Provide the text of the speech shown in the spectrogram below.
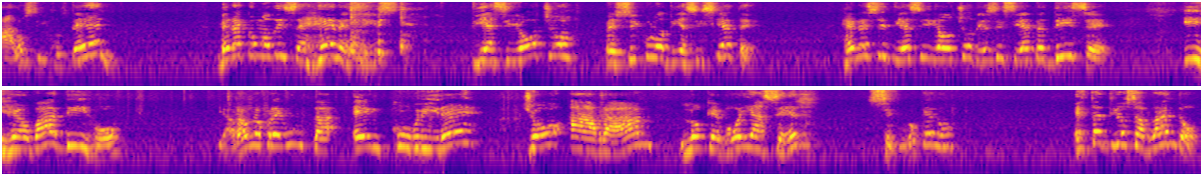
a los hijos de él. Mira cómo dice Génesis 18, versículo 17. Génesis 18, 17 dice, y Jehová dijo, y ahora una pregunta, ¿encubriré yo a Abraham lo que voy a hacer? Seguro que no. Esto es Dios hablando.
